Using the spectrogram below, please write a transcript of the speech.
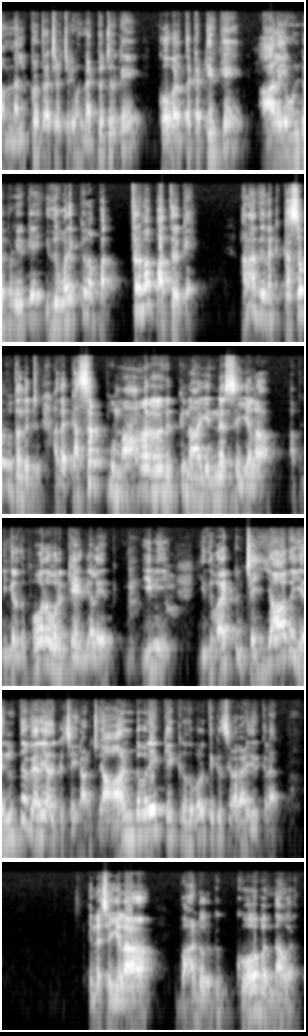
அவன் நல்குற திராட்சை செடி ஒன்று நட்டு வச்சுருக்கேன் கோபுரத்தை கட்டியிருக்கேன் ஆலையை உண்டு பண்ணியிருக்கேன் இது வரைக்கும் நான் பத்திரமா பார்த்துருக்கேன். ஆனால் அது எனக்கு கசப்பு தந்துட்டு அந்த கசப்பு மாறுறதுக்கு நான் என்ன செய்யலாம்? அப்படிங்கிறது போல ஒரு கேள்வியால இருக்கு. இனி இது வரைக்கும் செய்யாத எந்த வேலையை அதுக்கு செய்யலாம்னு சொல்லி ஆண்டவரே கேட்கறது போல திருக்கசி அழகா இருக்கிறார் என்ன செய்யலாம்? இப்போ ஆண்டவருக்கு கோபம் தான் வருது.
